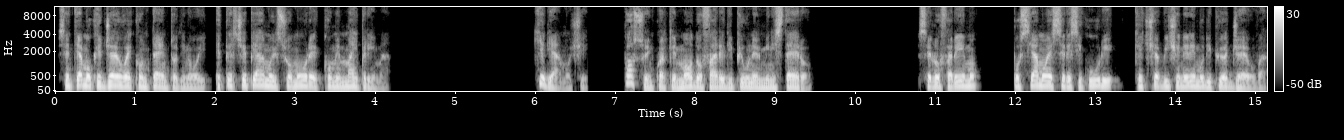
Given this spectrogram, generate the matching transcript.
Sentiamo che Geova è contento di noi e percepiamo il suo amore come mai prima. Chiediamoci, posso in qualche modo fare di più nel ministero? Se lo faremo, possiamo essere sicuri che ci avvicineremo di più a Geova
